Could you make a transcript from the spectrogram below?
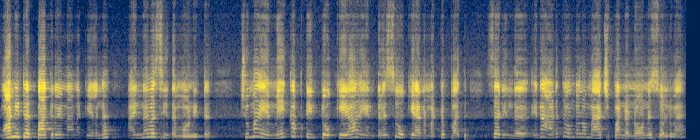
மானிட்டர் பார்க்குறேன் நான் கேளுங்க. I never see the monitor சும்மா என் மேக்கப் டிண்ட் ஓகேயா என் ட்ரெஸ் ஓகேயான்னு மட்டும் பார்த்து சார் இந்த ஏன்னா அடுத்தவங்களும் மேட்ச் பண்ணணும்னு சொல்லுவேன்.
